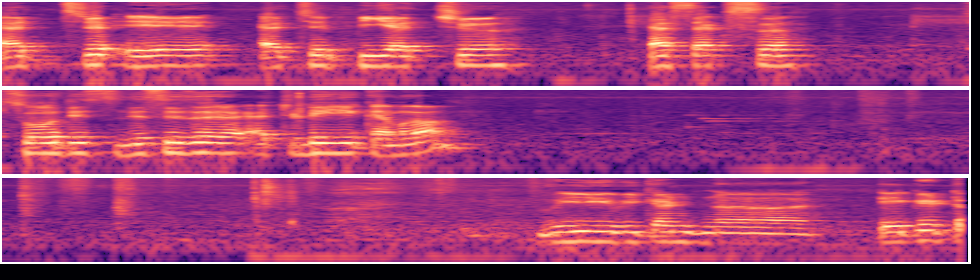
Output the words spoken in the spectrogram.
H A H P H S X so this this is a HD camera. We we can uh, take it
